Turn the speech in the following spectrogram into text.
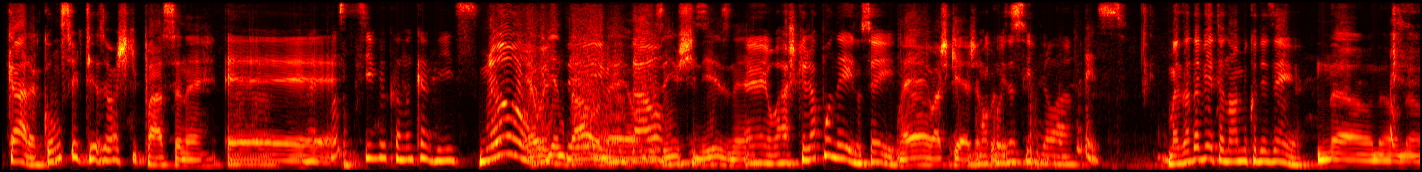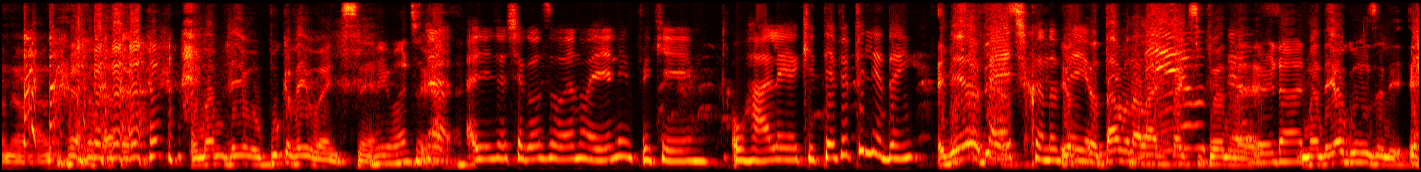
Cara, com certeza eu acho que passa, né? Não É, é possível que eu nunca vi isso. Não! é mas oriental, tem, né? É oriental. um desenho chinês, né? É, eu acho que é japonês, não sei. É, eu acho que é Uma japonês. coisa assim de lá. Por isso. Mas nada a ver ter nome com o desenho. Não, não, não, não, não. o nome veio, o Puka veio antes, né? Veio antes. Né? a gente já chegou zoando ele, porque o Halley aqui teve apelido, hein? Meu o Deus! Quando Eu, veio. eu tava na live Meu participando, Deus. né? Verdade. Mandei alguns ali.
